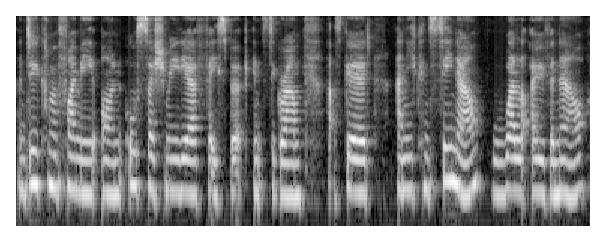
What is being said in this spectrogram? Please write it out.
And do come and find me on all social media, Facebook, Instagram. That's good. And you can see now, well over now,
